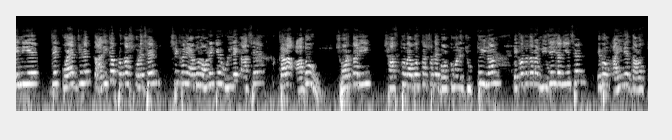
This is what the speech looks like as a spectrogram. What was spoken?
এ নিয়ে যে কয়েকজনের তালিকা প্রকাশ করেছেন, সেখানে এমন অনেকের উল্লেখ আছে যারা আদৌ সরকারি স্বাস্থ্য ব্যবস্থার সাথে বর্তমানে যুক্তই নন। একথা তারা নিজেই জানিয়েছেন। এবং আইনের দ্বারস্থ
